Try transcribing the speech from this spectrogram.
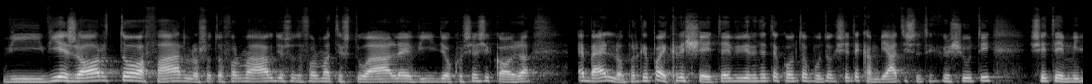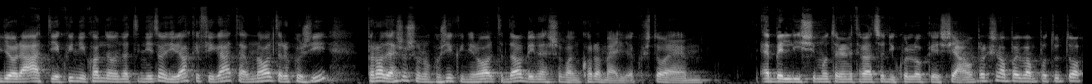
vi, vi esorto a farlo sotto forma audio, sotto forma testuale, video, qualsiasi cosa è bello perché poi crescete e vi rendete conto appunto che siete cambiati, siete cresciuti, siete migliorati e quindi quando andate indietro dire ah che figata, una volta ero così, però adesso sono così, quindi una volta andava bene, adesso va ancora meglio. Questo è è bellissimo tenere traccia di quello che siamo, perché sennò poi va un po' tutto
